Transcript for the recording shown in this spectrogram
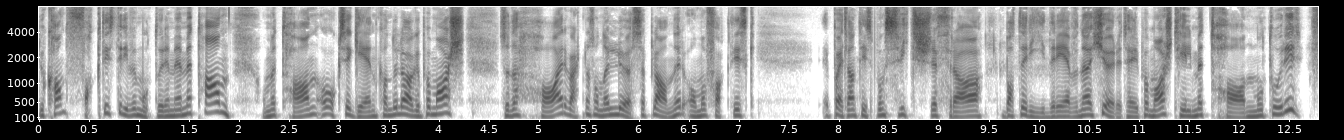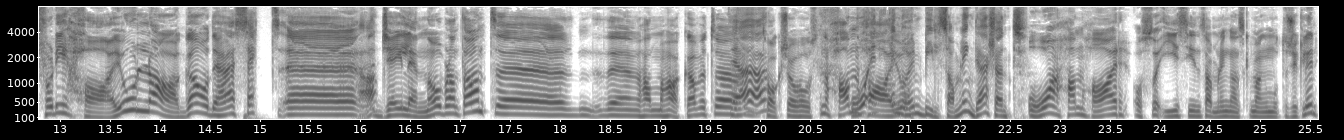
Du kan faktisk drive motorer med metan, og metan og oksygen kan du lage på Mars. Så det har vært noen sånne løse planer om å faktisk på et eller annet tidspunkt switche fra batteridrevne kjøretøyer på Mars til metanmotorer. For de har jo laga, og det har jeg sett, eh, Ja. Jay Leno blant annet, eh, det, han med haka, vet du, Ja, ja. talkshow-hosten, han Og har en jo enorm bilsamling, det har jeg skjønt. Og han har også i sin samling ganske mange motorsykler,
